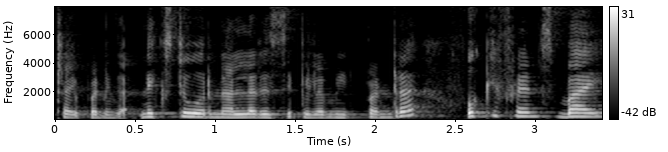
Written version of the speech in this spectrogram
ட்ரை பண்ணுங்கள் நெக்ஸ்ட்டு ஒரு நல்ல ரெசிப்பியில் மீட் பண்ணுறேன் ஓகே ஃப்ரெண்ட்ஸ் பாய்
